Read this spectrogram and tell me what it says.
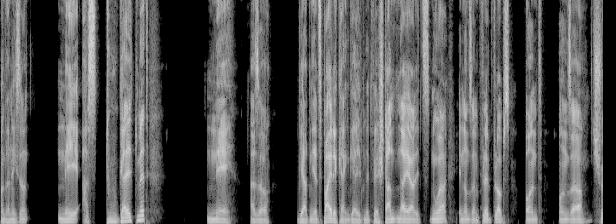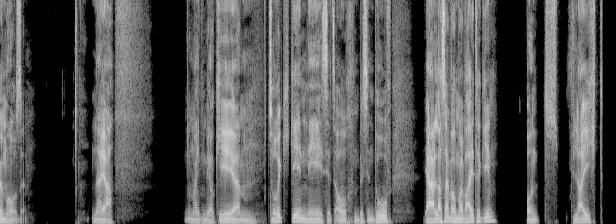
Und dann ich so, nee, hast du Geld mit? Nee, also wir hatten jetzt beide kein Geld mit. Wir standen da ja jetzt nur in unseren Flipflops und unserer Schwimmhose. Naja, dann meinten wir, okay, ähm, zurückgehen, nee, ist jetzt auch ein bisschen doof. Ja, lass einfach mal weitergehen und vielleicht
